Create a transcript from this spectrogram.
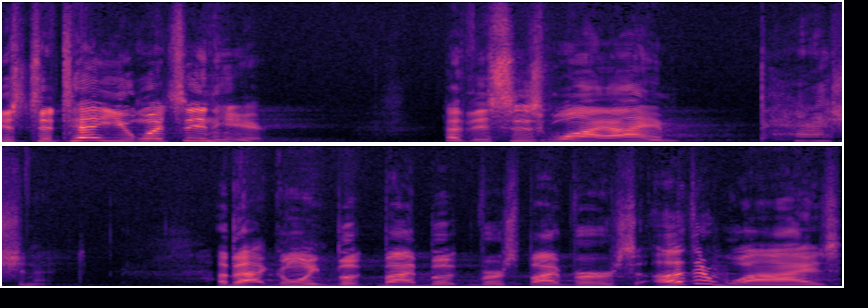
is to tell you what's in here. Now, this is why I am passionate about going book by book, verse by verse. Otherwise,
